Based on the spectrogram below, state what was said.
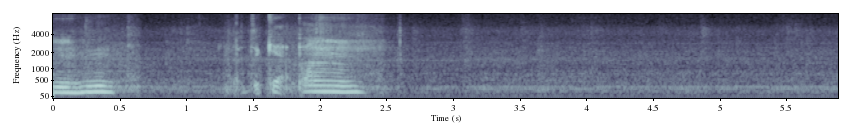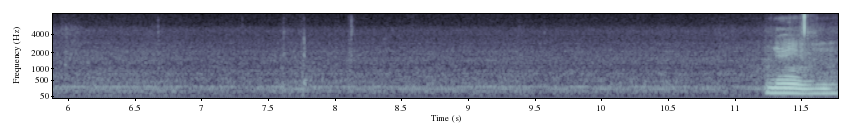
Mm-hmm. Put the cap on. Then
